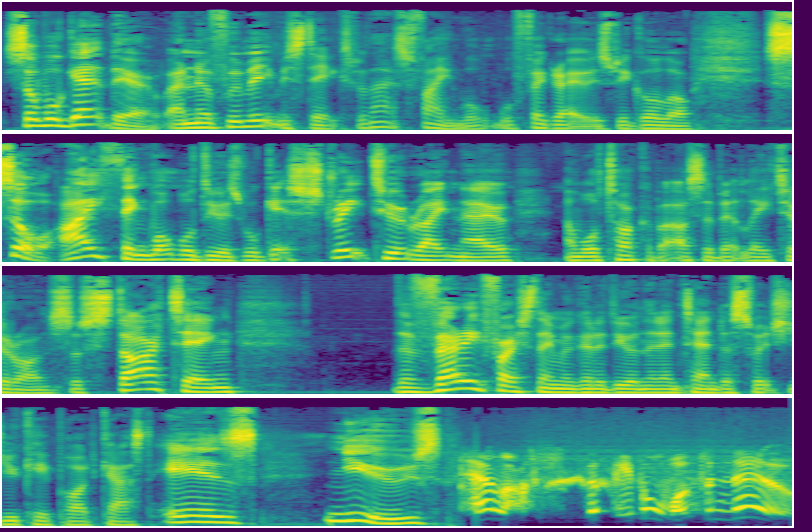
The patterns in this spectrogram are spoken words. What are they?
So we'll get there. And if we make mistakes, but that's fine. We'll, we'll figure it out as we go along. So I think what we'll do is we'll get straight to it right now and we'll talk about us a bit later on. So starting, the very first thing we're going to do on the Nintendo Switch UK podcast is news, Tell us, that people want to know.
